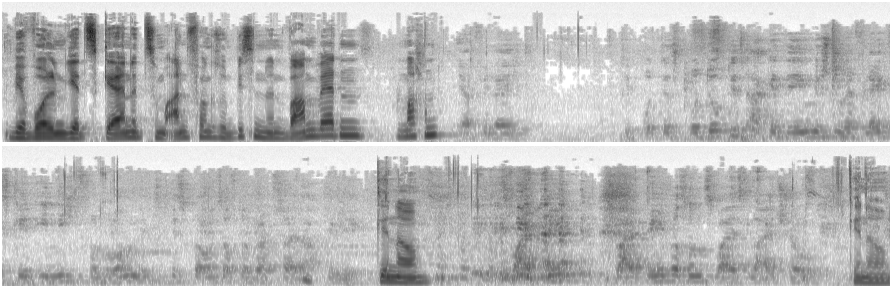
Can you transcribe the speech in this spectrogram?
wir wollen jetzt gerne zum Anfang so ein bisschen ein Warmwerden machen. Ja, vielleicht. Das Produkt des akademischen Reflex geht Ihnen nicht verloren, ist bei uns auf der Website abgelegt. Genau. Zwei, zwei Papers und zwei Slideshows. Genau.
